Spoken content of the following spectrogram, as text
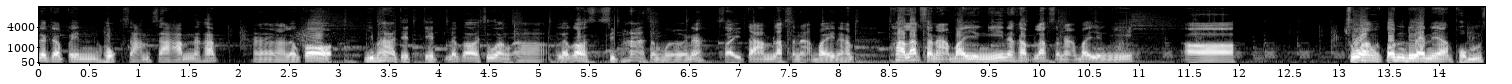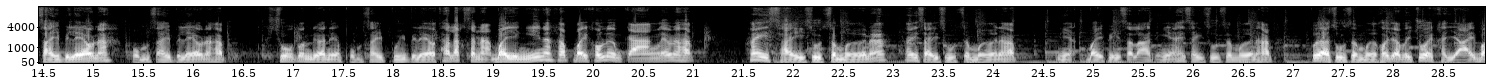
ก็จะเป็น 633 นะครับอ่าแล้วก็ 2577 แล้วก็ช่วงอ่าแล้วก็ 15 เสมอนะใส่ตามลักษณะใบนะครับ ถ้าลักษณะใบอย่างนี้นะครับ ลักษณะใบอย่างนี้อ่าช่วงต้นเดือนเนี่ยผมใส่ไปแล้วนะ ผมใส่ไปแล้วนะครับ ช่วงต้นเดือนเนี่ยผมใส่ปุ๋ยไปแล้ว ถ้าลักษณะใบอย่างนี้นะครับ ใบเขาเริ่มกลางแล้วนะครับ ให้ใส่สูตรเสมอนะ ให้ใส่สูตรเสมอนะครับเนี่ยใบเพสลาดอย่างเงี้ยให้ใส่สูตรเสมอนะครับ เพื่อสูตรเสมอเขาจะไปช่วยขยายใบ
